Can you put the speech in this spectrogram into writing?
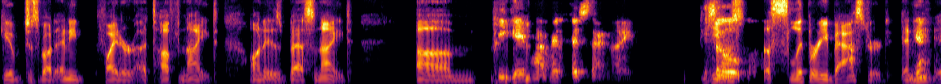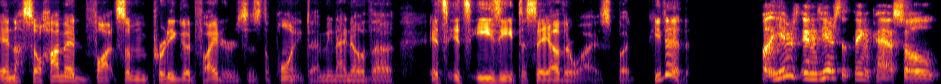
give just about any fighter a tough night on his best night. Um, he gave Ahmed fits that night. he So- was a slippery bastard, and he and so Hamed fought some pretty good fighters. Is the point? I mean, I know the it's it's easy to say otherwise, but he did. But here's and here's the thing, Pat. So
